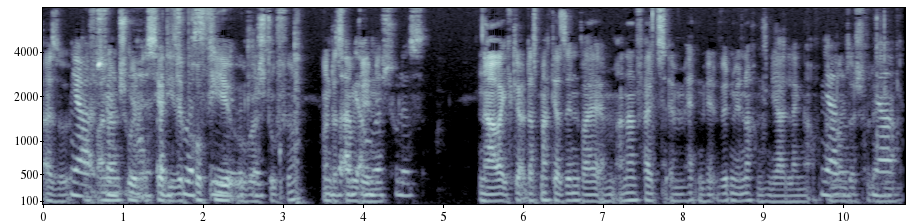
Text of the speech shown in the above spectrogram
Also Ja, auf stimmt. anderen Schulen Ja, ist ja diese Abitur ist eh Profil-Oberstufe. und das Also haben Abi wir nicht. Schule ist. Na, aber ich glaube, das macht ja Sinn, weil ähm, andernfalls ähm, hätten wir, würden wir noch ein Jahr länger auf Ja, unserer Schule ja. hängen.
